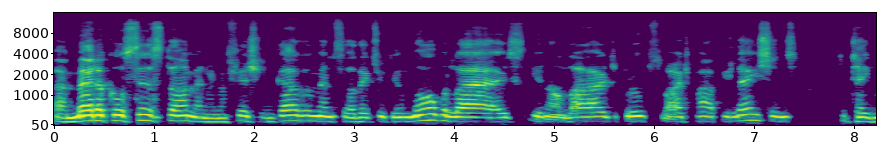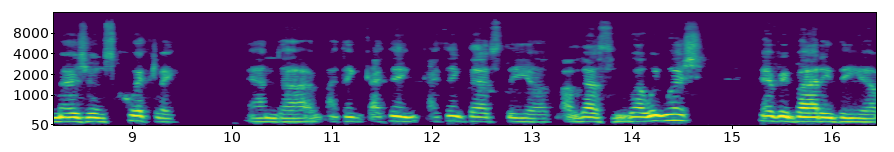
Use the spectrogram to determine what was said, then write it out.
uh, medical system and an efficient government so that you can mobilize, you know, large groups, large populations to take measures quickly. And uh, I think I think I think that's the uh, lesson. Well, we wish everybody the uh,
